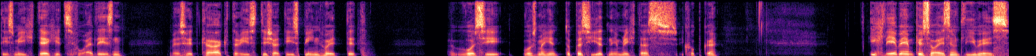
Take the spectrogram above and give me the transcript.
das möchte ich jetzt vorlesen, weil es halt charakteristisch auch das beinhaltet, was, ich, was mir hier passiert, nämlich dass ich habe, ich lebe im Gesäuse und liebe es.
